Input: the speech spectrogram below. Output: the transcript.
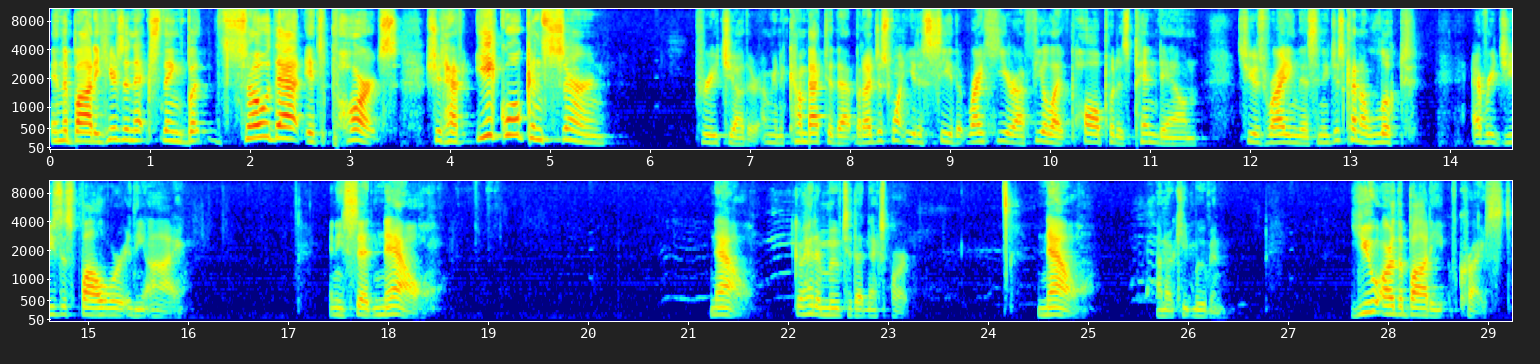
in the body. Here's the next thing, but so that its parts should have equal concern for each other. I'm going to come back to that, but I just want you to see that right here, I feel like Paul put his pen down as he was writing this, and he just kind of looked every Jesus follower in the eye. And he said, Now, now, go ahead and move to that next part. Now, I know, keep moving. You are the body of Christ.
